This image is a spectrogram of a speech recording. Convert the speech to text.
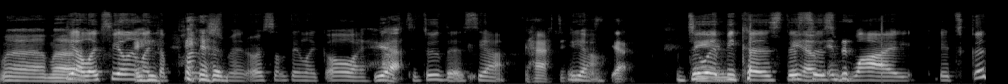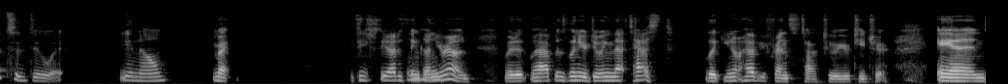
yeah like feeling like a punishment or something like oh i have yeah. to do this. Yeah. Have to yeah. this. yeah. Do and, it because this you know, is the, why it's good to do it you know? Right. Teach you how to think mm-hmm. on your own. What, what happens when you're doing that test? Like you don't have your friends to talk to or your teacher. And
